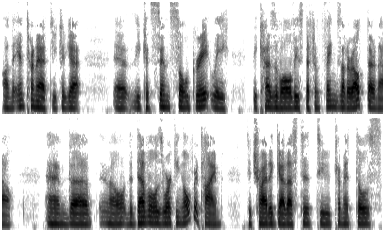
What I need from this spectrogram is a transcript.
on the internet. You could get uh, you could sin so greatly because of all these different things that are out there now, and uh, you know the devil is working overtime to try to get us to, to commit those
